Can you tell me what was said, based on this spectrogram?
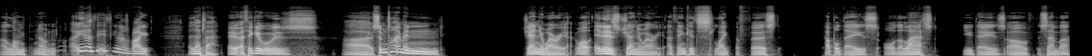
A long. No, I, I think it was by. I think it was uh sometime in January. Well, it is January. I think it's like the first couple days or the last few days of December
